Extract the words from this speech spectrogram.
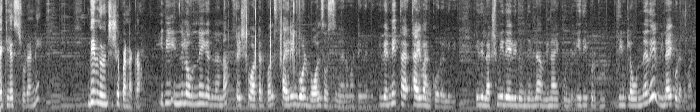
నెక్లెస్ చూడండి. దీని గురించి చెప్పండి అక్క. ఇది ఇందులో ఉన్నాయి కదా నాన్న fresh water pearls firing gold balls వస్తున్నాయి అనమాట ఇవన్నీ. ఇవన్నీ థైవాన్ కూరలు ఇవి. ఇది లక్ష్మీదేవిది ఉంది ఇలా వినాయకుడు ఇది ఇప్పుడు దీంట్లో ఉన్నది వినాయకుడు అనమాట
